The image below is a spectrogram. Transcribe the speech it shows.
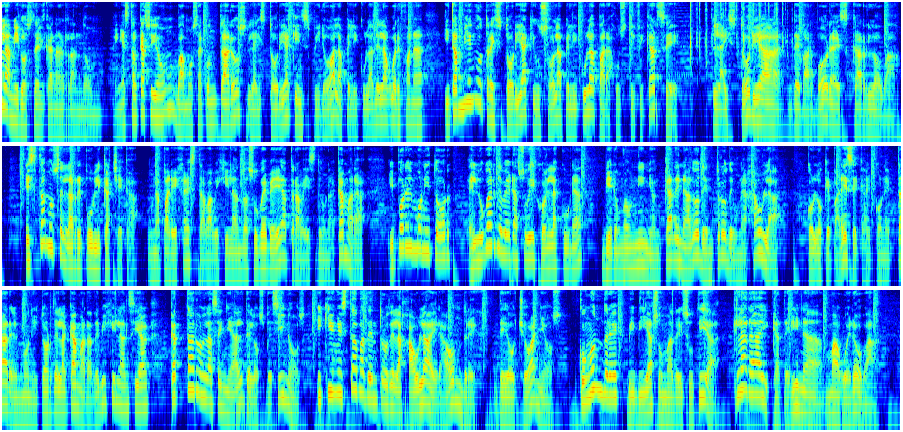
Hola amigos del canal Random, en esta ocasión vamos a contaros la historia que inspiró a la película de la huérfana y también otra historia que usó la película para justificarse, la historia de Barbora Skarlova. Estamos en la República Checa. Una pareja estaba vigilando a su bebé a través de una cámara y por el monitor, en lugar de ver a su hijo en la cuna, vieron a un niño encadenado dentro de una jaula con lo que parece que al conectar el monitor de la cámara de vigilancia captaron la señal de los vecinos, y quien estaba dentro de la jaula era Ondrej, de 8 años. Con Ondrej vivía su madre y su tía, Clara y Katerina Mauerova,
